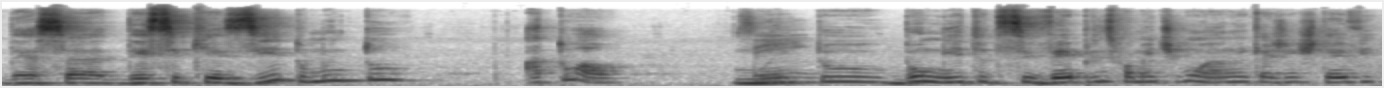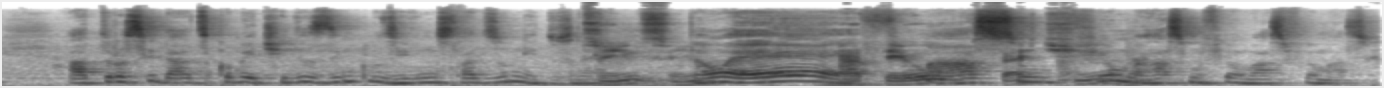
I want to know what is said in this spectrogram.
dessa desse quesito muito atual muito bonito de se ver, principalmente no ano em que a gente teve atrocidades cometidas, inclusive nos Estados Unidos, né? Sim, sim. Então é Bateu filmaço, certinho, filmaço, né? filmaço, filmaço.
